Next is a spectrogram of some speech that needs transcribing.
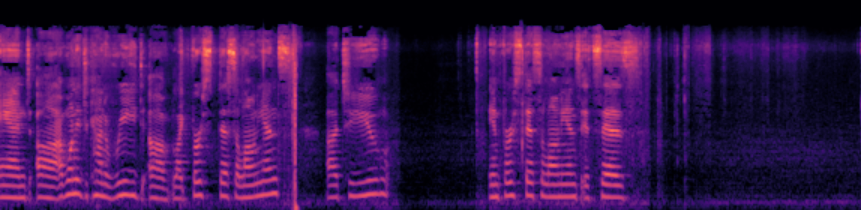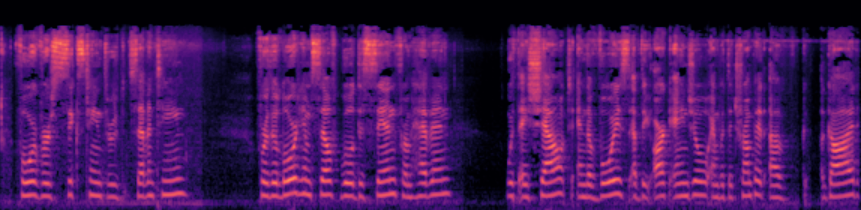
And uh, I wanted to kind of read uh, like First Thessalonians uh, to you. In First Thessalonians, it says 4 verse 16 through 17. For the Lord himself will descend from heaven with a shout and the voice of the archangel and with the trumpet of God,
